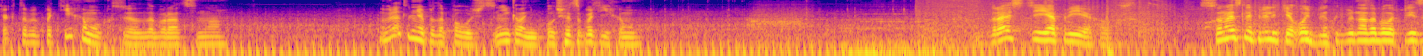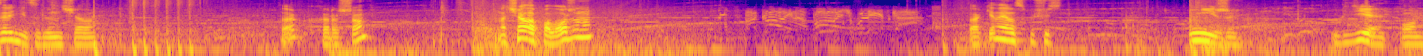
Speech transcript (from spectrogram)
Как-то бы по-тихому сюда добраться, но... Ну, вряд ли мне это получится. Никогда не получается по-тихому. Здрасте, я приехал. В смысле прилетел? Ой, блин, хоть бы надо было перезарядиться для начала. Так, хорошо. Начало положено. Так, я, наверное, спущусь ниже. Где он?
